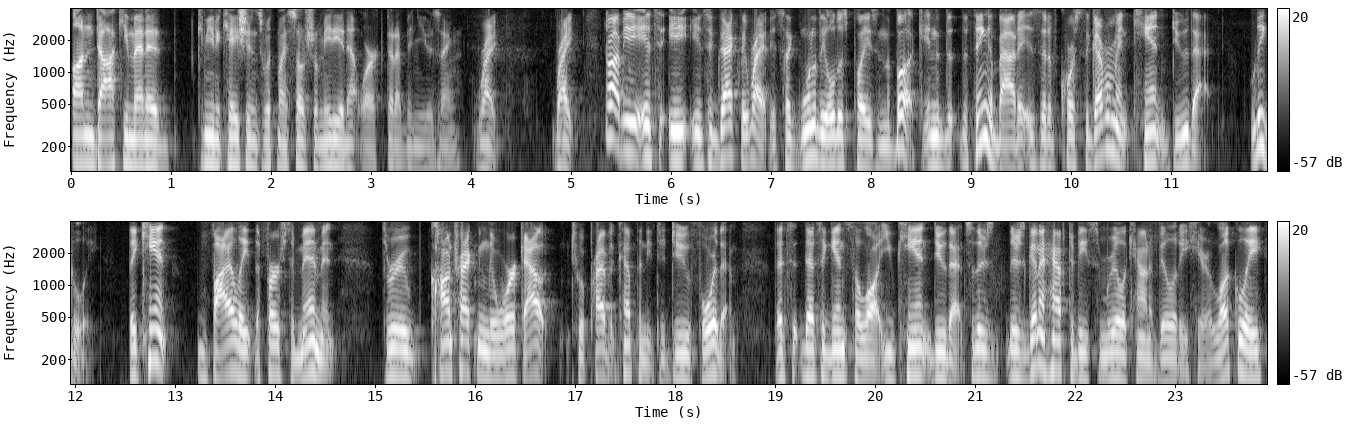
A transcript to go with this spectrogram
undocumented communications with my social media network that I've been using. Right. Right. No, I mean it's it's exactly right. It's like one of the oldest plays in the book. And the, the thing about it is that of course the government can't do that legally. They can't violate the First Amendment through contracting their work out to a private company to do for them. That's that's against the law. You can't do that. So there's there's going to have to be some real accountability here. Luckily,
